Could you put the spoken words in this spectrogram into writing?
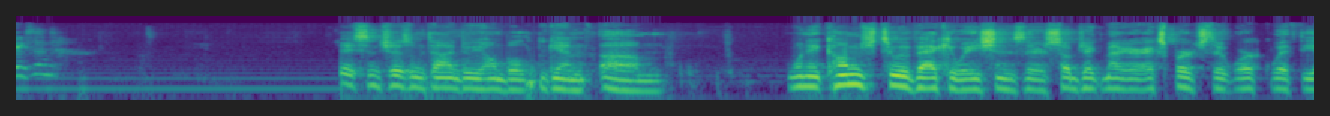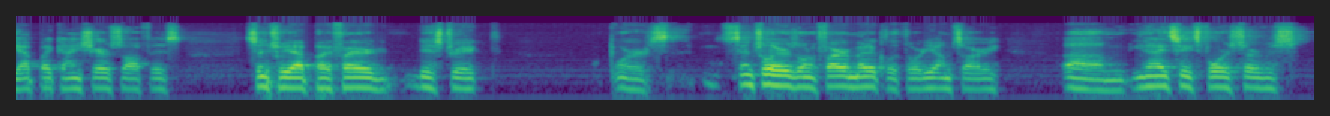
Jason? Jason Chisholm, Town Dewey Humboldt again. Um, when it comes to evacuations, there's subject matter experts that work with the Yavapai County Sheriff's Office, Central Yavapai Fire District, or Central Arizona Fire Medical Authority. I'm sorry, um, United States Forest Service,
